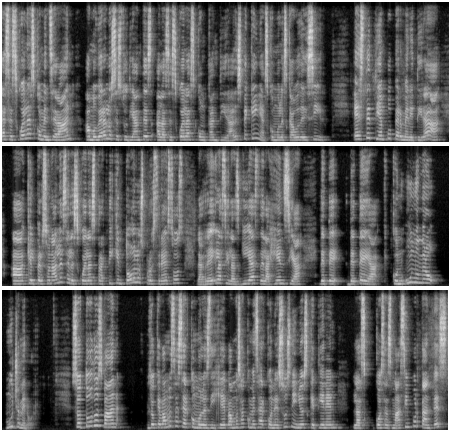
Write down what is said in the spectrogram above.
Las escuelas comenzarán a mover a los estudiantes a las escuelas con cantidades pequeñas, como les acabo de decir. Este tiempo permitirá a que el personal de las escuelas practiquen todos los procesos, las reglas y las guías de la agencia de, de TEA con un número mucho menor. So, todos van, lo que vamos a hacer, como les dije, vamos a comenzar con esos niños que tienen las cosas más importantes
